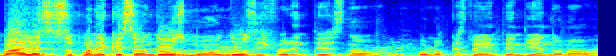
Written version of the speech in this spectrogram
Vale, se supone que son dos mundos diferentes, ¿no? Por lo que estoy entendiendo, ¿no?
